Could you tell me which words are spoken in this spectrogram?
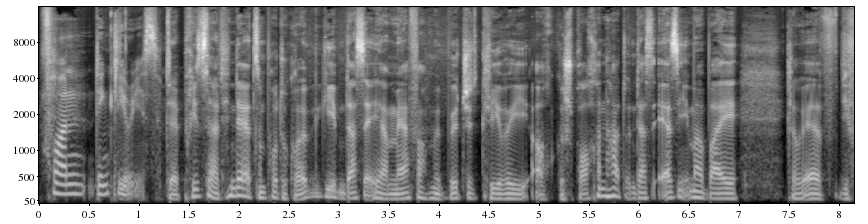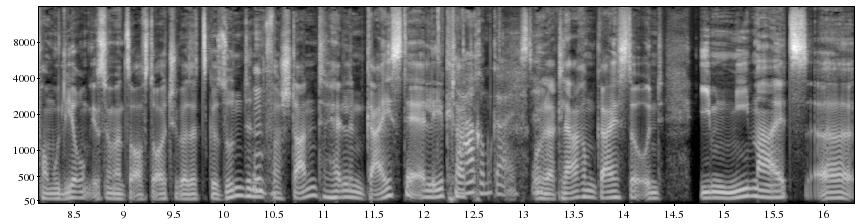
von den Clearys. Der Priester hat hinterher zum Protokoll gegeben, dass er ja mehrfach mit Bridget Cleary auch gesprochen hat und dass er sie immer bei, ich glaube, die Formulierung ist, wenn man so aufs Deutsche übersetzt, gesunden mhm. Verstand, hellen Geiste erlebt klarem hat. Klarem Geiste. Oder klarem Geiste und ihm niemals äh,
